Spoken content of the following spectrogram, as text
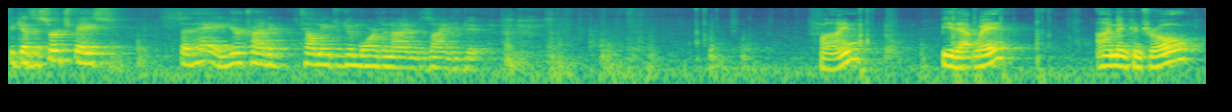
because the search base said, hey, you're trying to tell me to do more than I'm designed to do. Fine, be that way. I'm in control.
